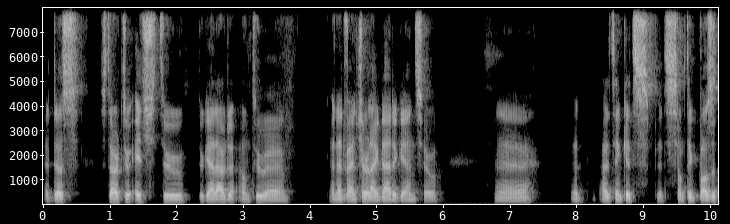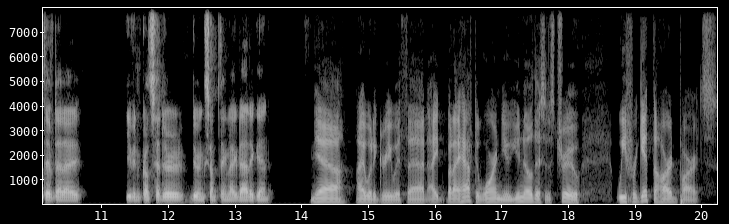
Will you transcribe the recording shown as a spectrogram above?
it does start to itch to to get out onto uh, an adventure like that again. So uh, I think it's it's something positive that I even consider doing something like that again. Yeah, I would agree with that. I but I have to warn you, you know this is true. We forget the hard parts.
